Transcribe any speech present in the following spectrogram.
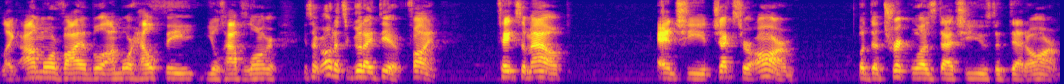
Like I'm more viable. I'm more healthy. You'll have longer." He's like, "Oh, that's a good idea. Fine." Takes him out, and she injects her arm. But the trick was that she used a dead arm,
